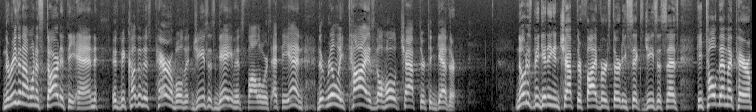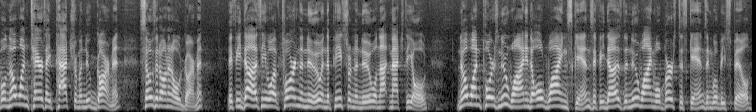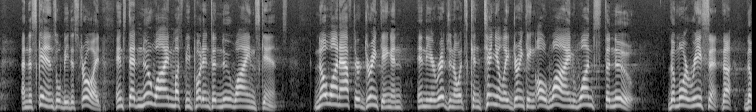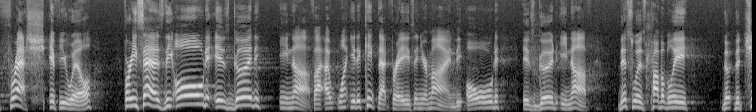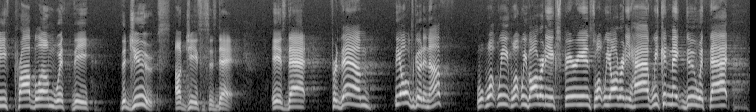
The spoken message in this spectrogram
And the reason I want to start at the end is because of this parable that Jesus gave his followers at the end that really ties the whole chapter together. Notice beginning in chapter 5, verse 36, Jesus says, He told them a parable No one tears a patch from a new garment, sews it on an old garment. If he does, he will have torn the new, and the piece from the new will not match the old. No one pours new wine into old wineskins. If he does, the new wine will burst the skins and will be spilled, and the skins will be destroyed. Instead, new wine must be put into new wineskins. No one, after drinking and in the original, it's continually drinking old wine once the new, the more recent, the, the fresh, if you will. For he says, the old is good enough. I, I want you to keep that phrase in your mind. The old is good enough. This was probably the, the chief problem with the, the Jews of Jesus' day, is that for them, the old's good enough. What, we, what we've already experienced, what we already have, we can make do with that.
